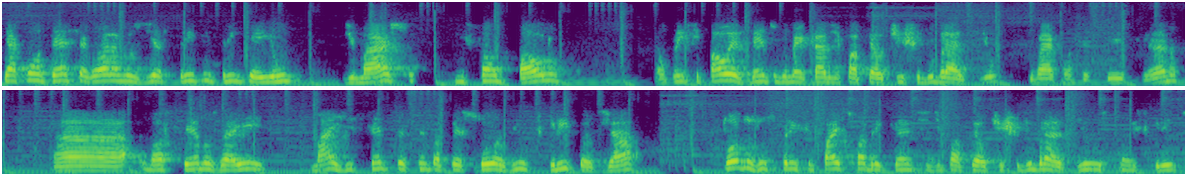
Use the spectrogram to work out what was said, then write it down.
que acontece agora nos dias 30 e 31 de março, em São Paulo. É o principal evento do mercado de papel ticho do Brasil, que vai acontecer esse ano. Ah, nós temos aí mais de 160 pessoas inscritas já Todos os principais fabricantes de papel ticho do Brasil estão inscritos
